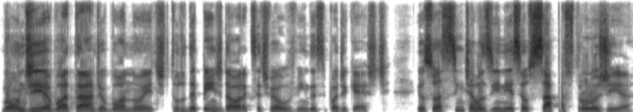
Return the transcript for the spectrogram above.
Bom dia, boa tarde ou boa noite, tudo depende da hora que você estiver ouvindo esse podcast. Eu sou a Cíntia Rosini e esse é o Sapa Astrologia.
